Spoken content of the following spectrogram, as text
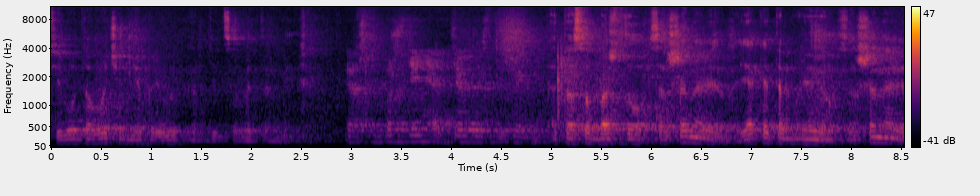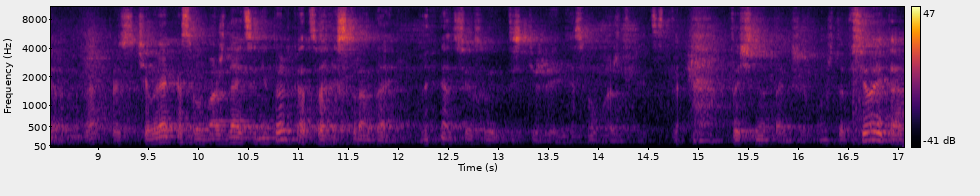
всего того, чем я привык гордиться в этом мире. И освобождение от тех достижений. Это освобождение, совершенно верно. Я к этому и вел, совершенно верно. Да? То есть человек освобождается не только от своих страданий, но и от всех своих достижений освобождается. Да? Точно так же. Потому что все это,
